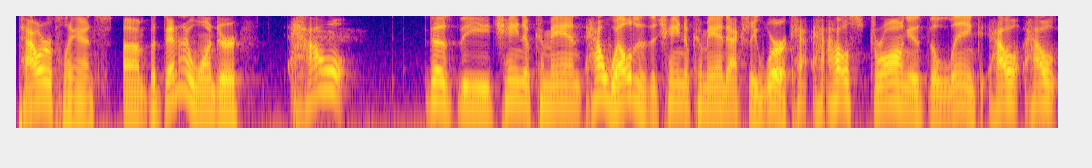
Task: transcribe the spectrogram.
power plants. Um, but then I wonder how does the chain of command how well does the chain of command actually work how, how strong is the link how how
